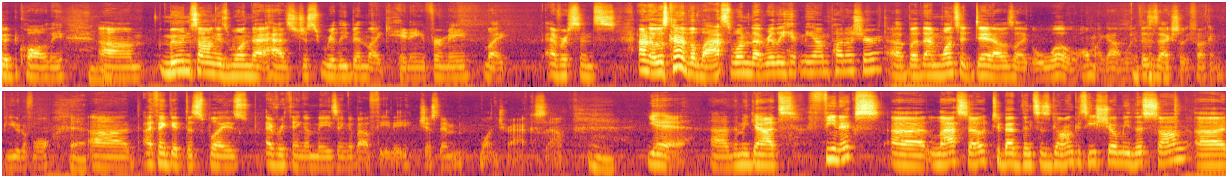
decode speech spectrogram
good quality. Mhm. Um, Moon Song is one that has just really been like hitting for me, like ever since I don't know. It was kind of the last one that really hit me on Punisher, uh, but then once it did, I was like, whoa, oh my god, wait, this is actually fucking beautiful. Yeah. Uh, I think it displays everything amazing about Phoebe just in one track. So Mm. yeah. Uh, then we got Phoenix, uh, Lasso. Too bad Vince is gone because he showed me this song. Uh,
